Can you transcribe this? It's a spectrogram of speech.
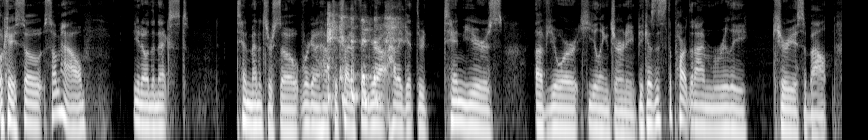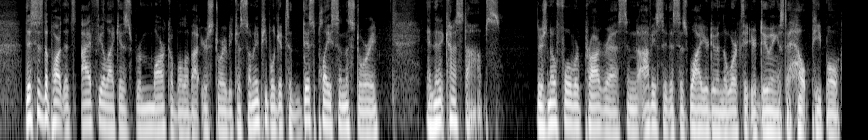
Okay. So somehow, you know, in the next 10 minutes or so, we're going to have to try to figure out how to get through 10 years of your healing journey because this is the part that I'm really curious about. This is the part that I feel like is remarkable about your story because so many people get to this place in the story and then it kind of stops. There's no forward progress. And obviously, this is why you're doing the work that you're doing is to help people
